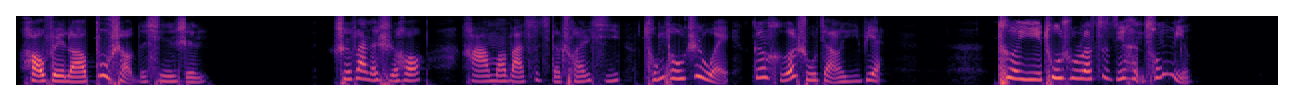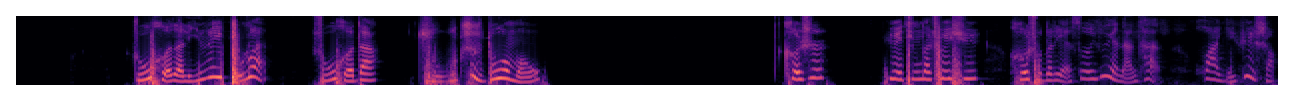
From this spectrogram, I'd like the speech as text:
耗费了不少的心神。吃饭的时候，蛤蟆把自己的传奇从头至尾跟河鼠讲了一遍，特意突出了自己很聪明。如何的临危不乱，如何的足智多谋。可是，越听他吹嘘，河鼠的脸色越难看，话也越少。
